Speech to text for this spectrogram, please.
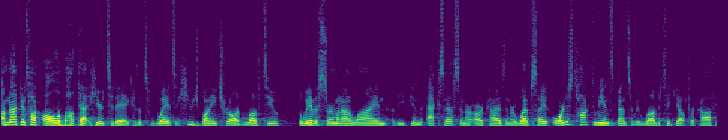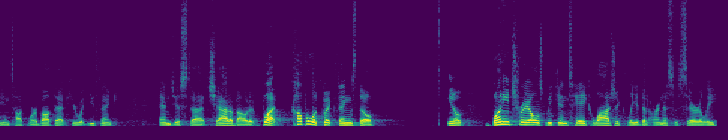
I'm not going to talk all about that here today because it's way, it's a huge bunny trail. I'd love to. But we have a sermon online that you can access in our archives and our website, or just talk to me and Spencer. We'd love to take you out for coffee and talk more about that, hear what you think. and just uh, chat about it. But a couple of quick things, though. You know, bunny trails we can take logically that aren't necessarily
